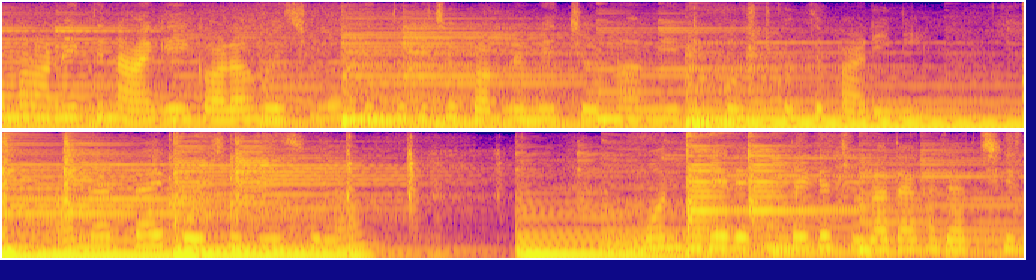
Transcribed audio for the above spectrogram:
আমার অনেকদিন আগেই করা হয়েছিল, কিন্তু কিছু প্রবলেমের জন্য আমি এটি পোস্ট করতে পারিনি। আমরা প্রায় পৌঁছে গিয়েছিলাম। মন্দিরের এখান থেকে চূড়া দেখা যাচ্ছিল,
